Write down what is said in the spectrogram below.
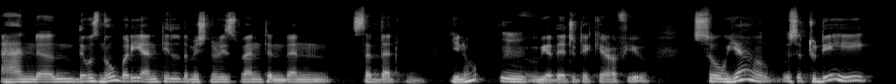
And um, there was nobody until the missionaries went and then said that, you know, we are there to take care of you. So yeah, so today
